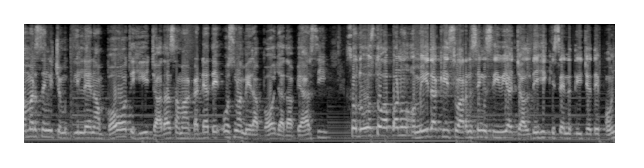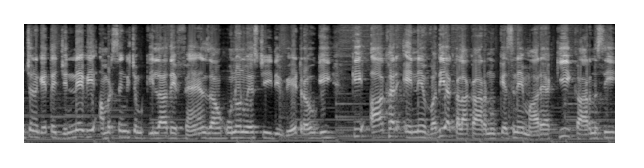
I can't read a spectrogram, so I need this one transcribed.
ਅਮਰ ਸਿੰਘ ਚਮਕੀਲੇ ਨਾਲ ਬਹੁਤ ਹੀ ਜ਼ਿਆਦਾ ਸਮਾਂ ਕੱਢਿਆ ਤੇ ਉਸ ਨਾਲ ਮੇਰਾ ਬਹੁਤ ਜ਼ਿਆਦਾ ਪਿਆਰ ਸੀ। ਸੋ ਦੋਸਤੋ, ਆਪਾਂ ਨੂੰ ਉਮੀਦ ਆ ਕਿ ਸਵਰਨ ਸਿੰਘ ਸੀਵੀਆ ਜਲਦੀ ਹੀ ਕਿਸੇ ਨਤੀਜੇ ਤੇ ਪਹੁੰਚਣਗੇ ਤੇ ਜਿੰਨੇ ਵੀ ਅਮਰ ਸਿੰਘ ਚਮਕੀਲਾ ਦੇ ਫੈਨਸ ਆ, ਉਹਨਾਂ ਨੂੰ ਇਸ ਚੀਜ਼ ਦੀ ਵੇਟ ਰਹੂਗੀ ਕਿ ਆਖਰ ਇੰਨੇ ਵਧੀਆ ਕਲਾਕਾਰ ਨੂੰ ਕਿਸ ਨੇ ਮਾਰਿਆ, ਕੀ ਕਾਰਨ ਸੀ।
